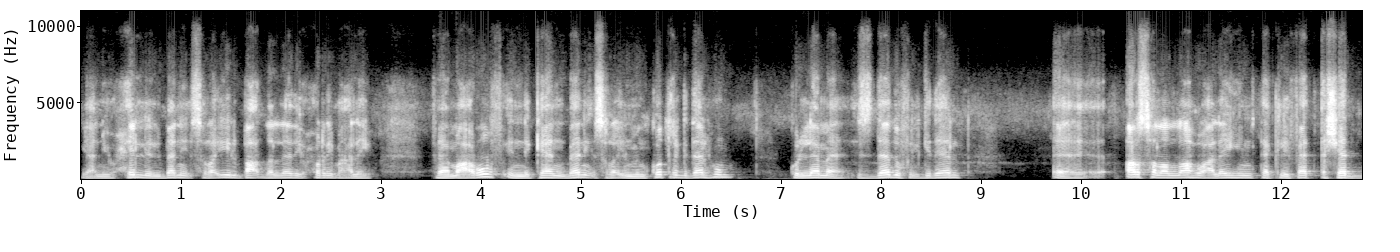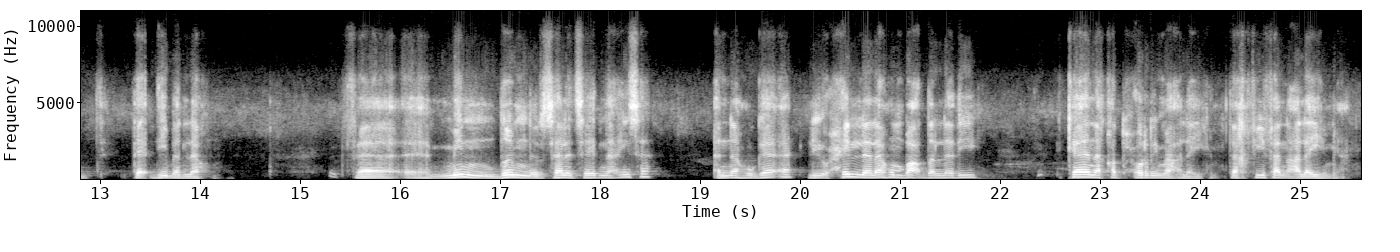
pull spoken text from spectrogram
يعني يحل لبني إسرائيل بعض الذي حرم عليهم. فمعروف إن كان بني إسرائيل من كتر جدالهم كلما ازدادوا في الجدال آه، أرسل الله عليهم تكليفات أشد تأديبا لهم. فمن ضمن رسالة سيدنا عيسى أنه جاء ليحل لهم بعض الذي كان قد حرم عليهم تخفيفا عليهم يعني.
